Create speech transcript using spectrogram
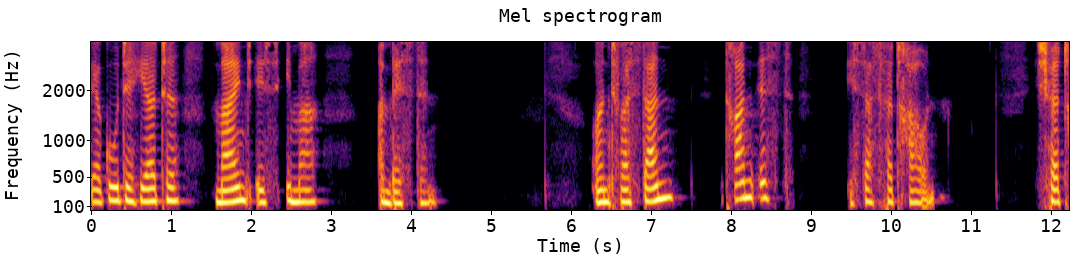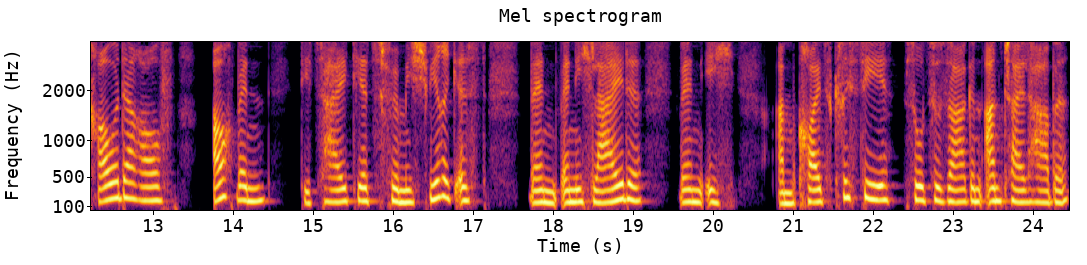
der gute Hirte, meint es immer am besten. Und was dann dran ist, ist das Vertrauen. Ich vertraue darauf, auch wenn die Zeit jetzt für mich schwierig ist, wenn, wenn ich leide, wenn ich am Kreuz Christi sozusagen Anteil habe,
